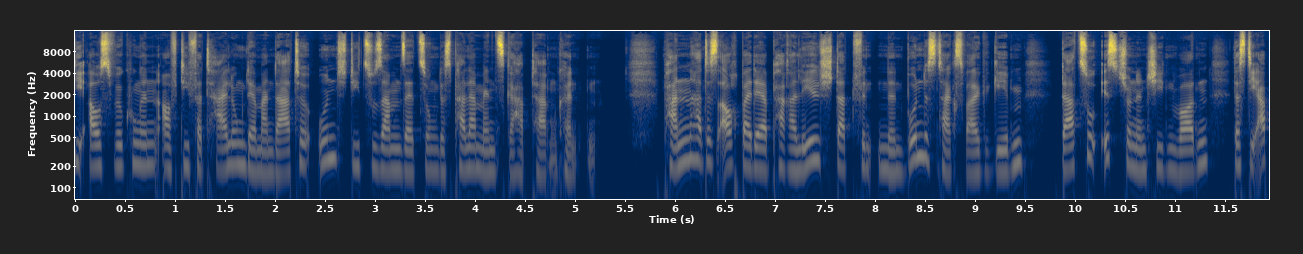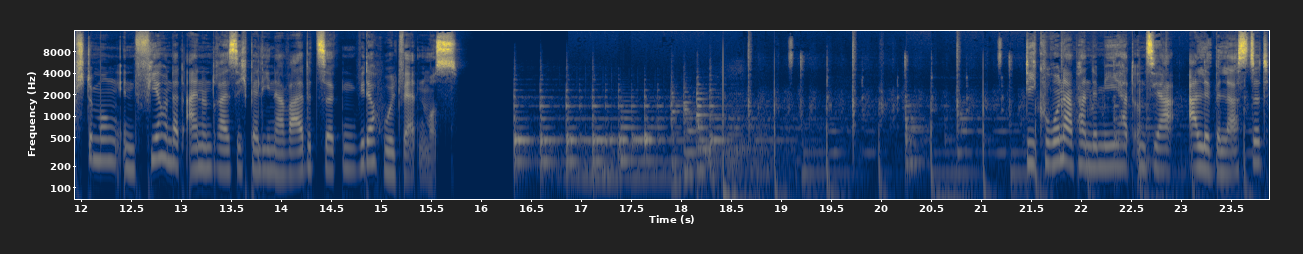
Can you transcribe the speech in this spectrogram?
die Auswirkungen auf die Verteilung der Mandate und die Zusammensetzung des Parlaments gehabt haben könnten. Pannen hat es auch bei der parallel stattfindenden Bundestagswahl gegeben. Dazu ist schon entschieden worden, dass die Abstimmung in 431 Berliner Wahlbezirken wiederholt werden muss. Die Corona-Pandemie hat uns ja alle belastet,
